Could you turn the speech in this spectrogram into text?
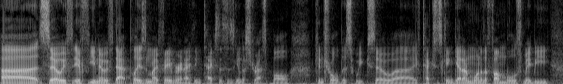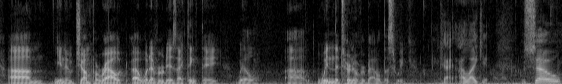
Uh, so if, if you know if that plays in my favor, and I think Texas is going to stress ball control this week. So uh, if Texas can get on one of the fumbles, maybe um, you know jump a route, uh, whatever it is, I think they will uh, win the turnover battle this week. Okay, I like it. So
